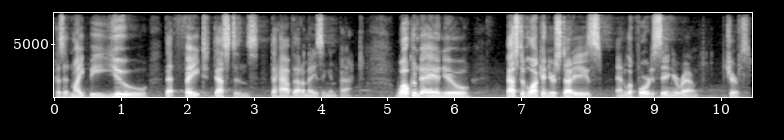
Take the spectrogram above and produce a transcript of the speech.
because it might be you that fate destines to have that amazing impact. Welcome to ANU. Best of luck in your studies, and look forward to seeing you around. Cheers.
